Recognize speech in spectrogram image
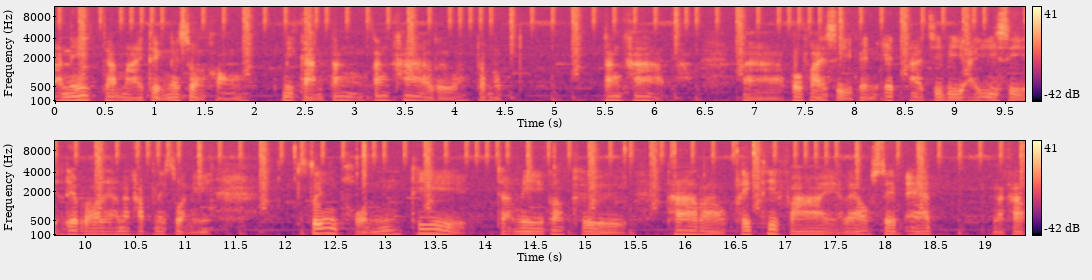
อันนี้จะหมายถึงในส่วนของ มีการตั้งตั้งค่าหรือว่ากำหนดตั้งค่าโปรไฟล์สีเป็น sRGB IEC เรียบร้อยแล้วนะครับ ในส่วนนี้ ซึ่งผลที่จะมีก็คือ ถ้าเราคลิกที่ไฟล์แล้ว Save As นะครับ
